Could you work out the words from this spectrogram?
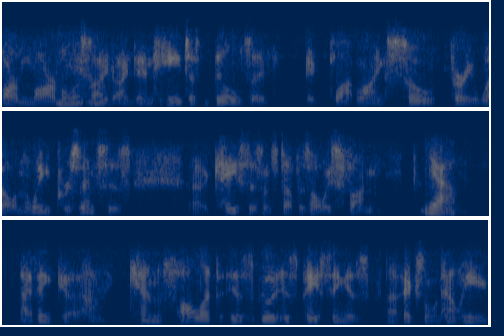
are, are marvelous. I, I, and he just builds a a plot line so very well, and the way he presents his uh, cases and stuff is always fun. Yeah. I think uh, Ken Follett is good. His pacing is uh, excellent. How he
